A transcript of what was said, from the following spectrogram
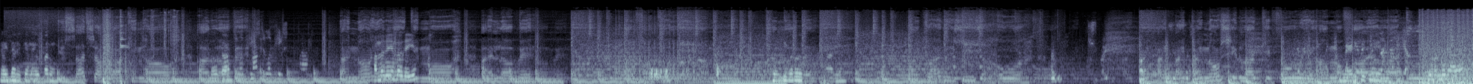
तो इधर है क्या मैं ऊपर हूँ अंदर जाइए अंदर जाइए. जल्दी करो आ गया मेडिकेट नहीं है। तू बंदा जा रहा है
